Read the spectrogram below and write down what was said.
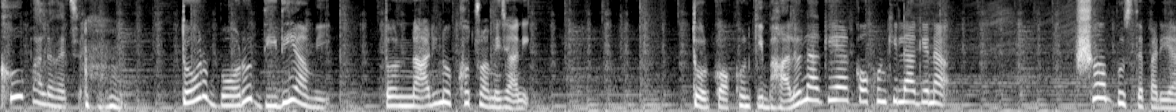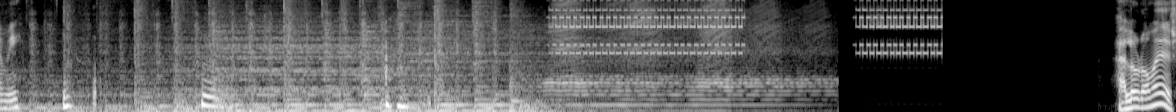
খুব ভালো হয়েছে। তোর বড় দিদি আমি। তোর নারী নক্ষত্র আমি জানি। তোর কখন কি ভালো লাগে আর কখন কি লাগে না সব বুঝতে পারি আমি। হুম। হ্যালো রমেশ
